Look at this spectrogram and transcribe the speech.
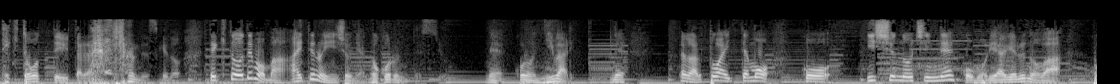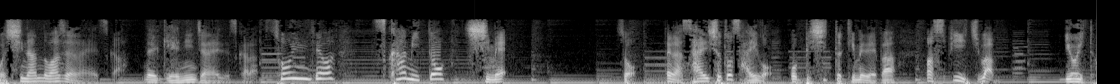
適当って言ったらあれなんですけど、適当でもまあ、相手の印象には残るんですよ。ね、この2割。ね、だからとは言っても、こう、一瞬のうちにね、こう盛り上げるのは、こう至難の技じゃないですか。ね、芸人じゃないですから。そういう意味では、つかみと締め。そう。だから最初と最後をビシッと決めれば、まあ、スピーチは良いと。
